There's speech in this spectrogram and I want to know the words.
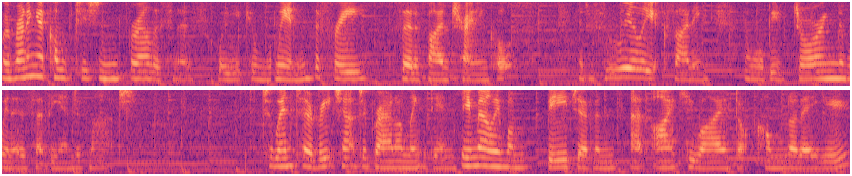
We're running a competition for our listeners where you can win the free certified training course. It is really exciting and we'll be drawing the winners at the end of March. To enter, reach out to Brown on LinkedIn. Email him on bjevons at iqi.com.au.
